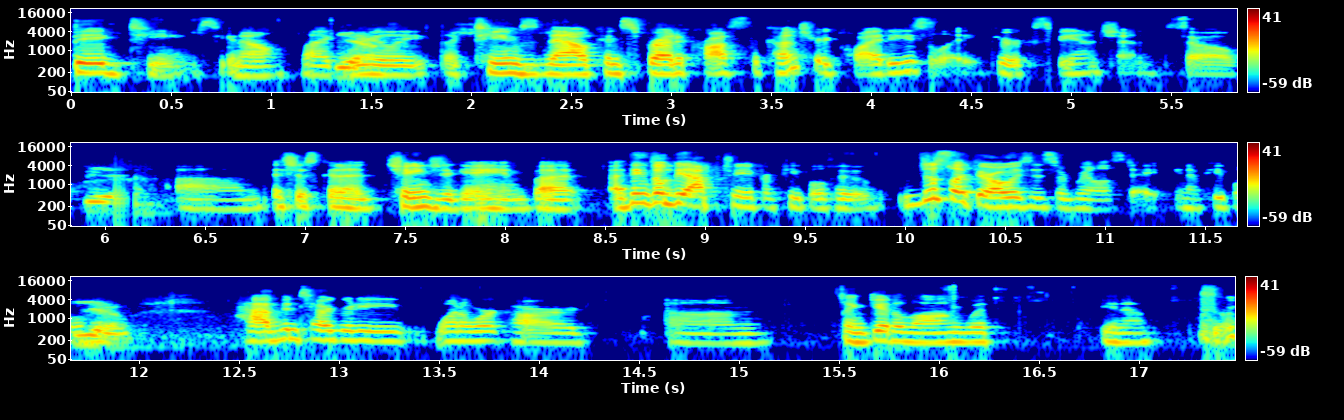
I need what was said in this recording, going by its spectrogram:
big teams, you know, like yeah. really like teams now can spread across the country quite easily through expansion. So yeah. um, it's just going to change the game. But I think there'll be opportunity for people who, just like there always is in real estate, you know, people yeah. who have integrity, want to work hard, um, and get along with, you know,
